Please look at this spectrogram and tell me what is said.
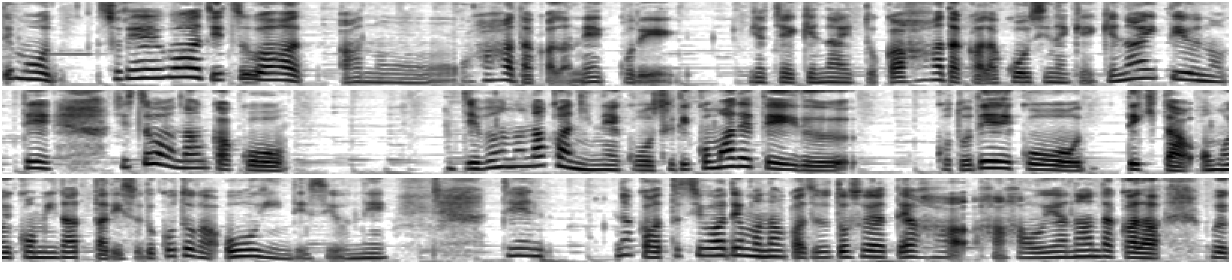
でもそれは実はあの母だからねこれやっちゃいけないとか母だからこうしなきゃいけないっていうのって実はなんかこう自分の中にねこう刷り込まれていることでこうできた思い込みだったりすることが多いんですよね。でなんか私はでもなんかずっとそうやって母親なんだからこれ我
